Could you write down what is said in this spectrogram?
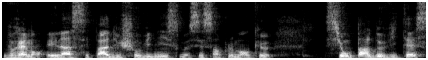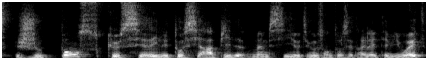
Vraiment. Et là, c'est pas du chauvinisme, c'est simplement que si on parle de vitesse, je pense que Cyril est aussi rapide, même si euh, Thiago Santos est un light heavyweight.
